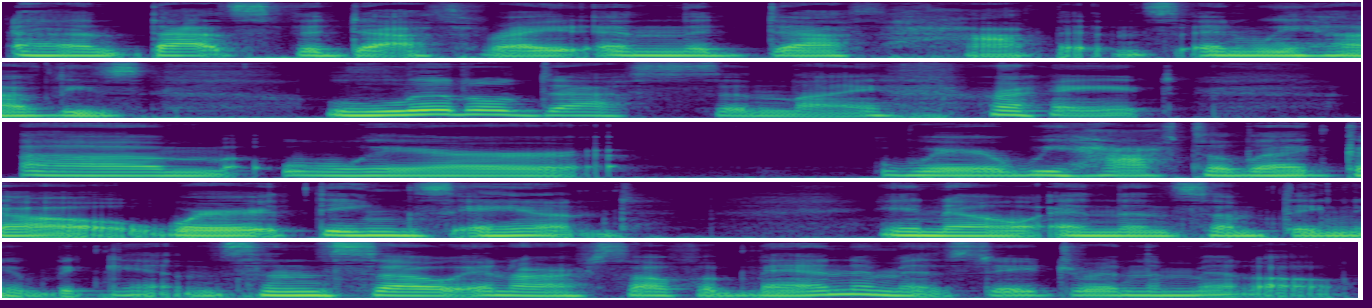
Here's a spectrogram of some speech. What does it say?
and that's the death right? And the death happens. And we have these little deaths in life right? Um where where we have to let go, where things end, you know, and then something new begins. And so in our self abandonment stage, we're in the middle.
